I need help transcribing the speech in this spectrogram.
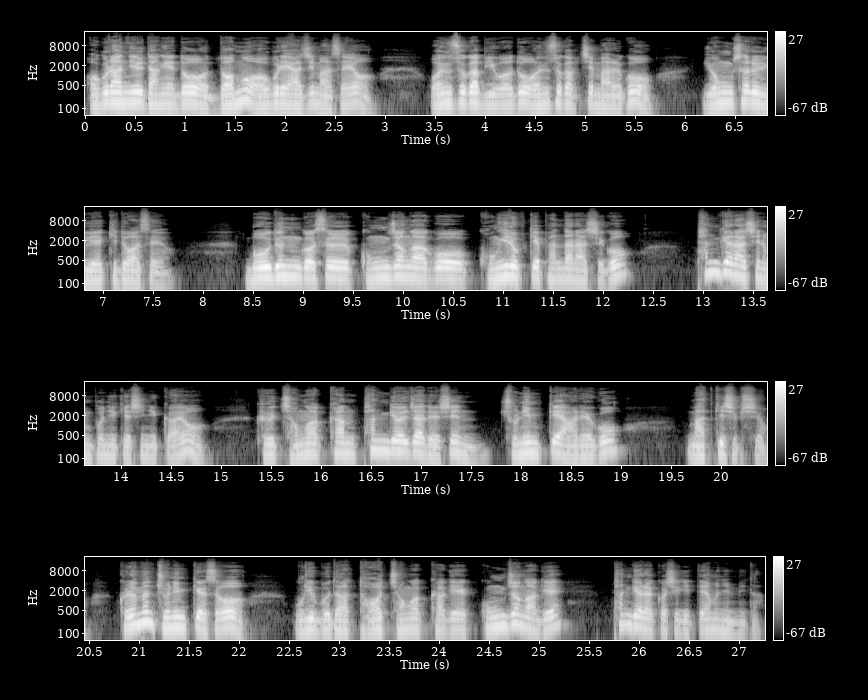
억울한 일 당해도 너무 억울해하지 마세요. 원수가 미워도 원수 갚지 말고 용서를 위해 기도하세요. 모든 것을 공정하고 공의롭게 판단하시고 판결하시는 분이 계시니까요. 그 정확한 판결자 대신 주님께 아뢰고 맡기십시오. 그러면 주님께서 우리보다 더 정확하게 공정하게 판결할 것이기 때문입니다.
